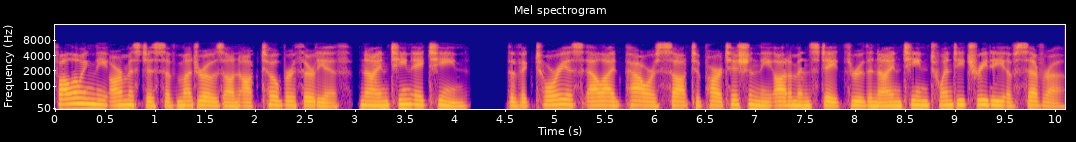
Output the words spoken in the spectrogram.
Following the Armistice of Mudros on October 30, 1918, the victorious Allied powers sought to partition the Ottoman state through the 1920 Treaty of Sèvres.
